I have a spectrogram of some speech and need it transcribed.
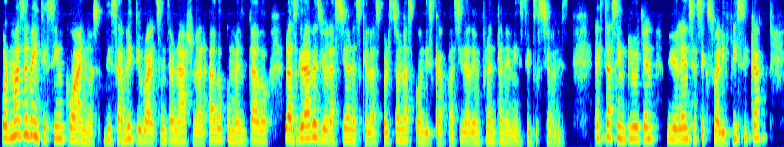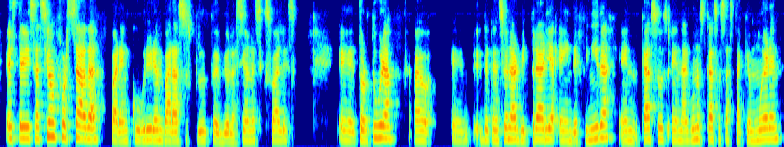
Por más de 25 años, Disability Rights International ha documentado las graves violaciones que las personas con discapacidad enfrentan en instituciones. Estas incluyen violencia sexual y física, esterilización forzada para encubrir embarazos producto de violaciones sexuales, eh, tortura, eh, detención arbitraria e indefinida, en algunos casos hasta que mueren,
